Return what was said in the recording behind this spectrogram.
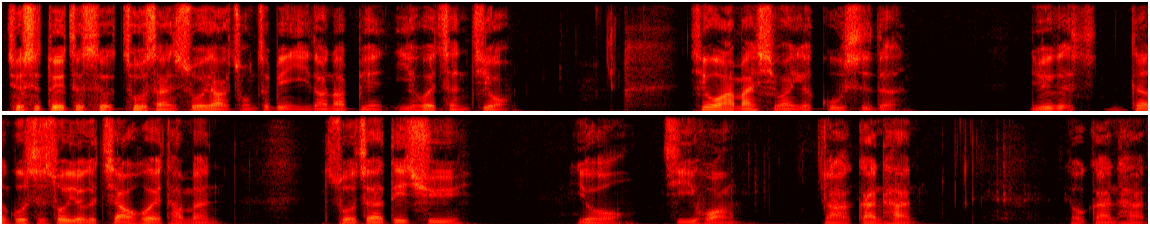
就是对这座山说要从这边移到那边，也会成就。”其实我还蛮喜欢一个故事的，有一个那个故事说，有个教会，他们所在地区有饥荒啊，干旱，有干旱，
